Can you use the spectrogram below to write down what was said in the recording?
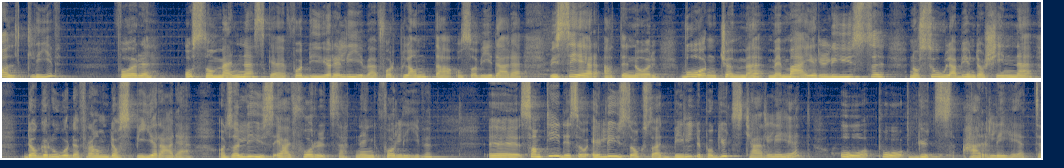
alt liv. For oss som mennesker, for dyrelivet, for planter osv. Vi ser at når våren kommer med mer lys, når sola begynner å skinne, da gror det fram, da spirer det. Altså Lys er en forutsetning for liv. Eh, samtidig så er lys også et bilde på Guds kjærlighet og på Guds herlighet.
